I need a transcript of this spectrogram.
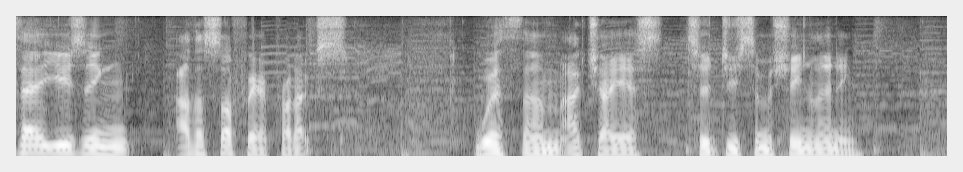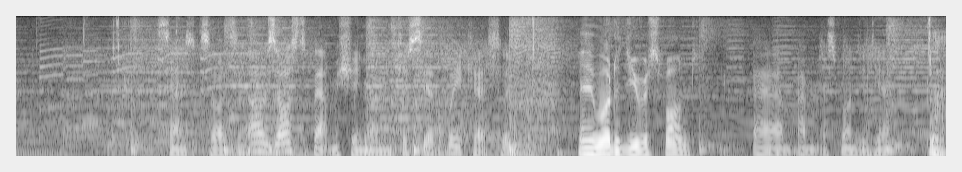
They're using other software products with um, ArcGIS to do some machine learning. Sounds exciting. I was asked about machine learning just the other week, actually. And what did you respond? Um, I haven't responded yet. Ah.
